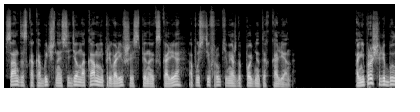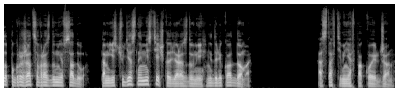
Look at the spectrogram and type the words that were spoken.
Сандес, как обычно, сидел на камне, привалившись спиной к скале, опустив руки между поднятых колен. А не проще ли было погружаться в раздумья в саду? Там есть чудесное местечко для раздумий, недалеко от дома. «Оставьте меня в покое, Джон».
